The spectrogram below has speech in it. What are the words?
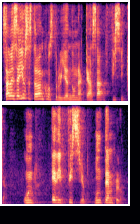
Sabes, ellos estaban construyendo una casa física, un edificio, un templo.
